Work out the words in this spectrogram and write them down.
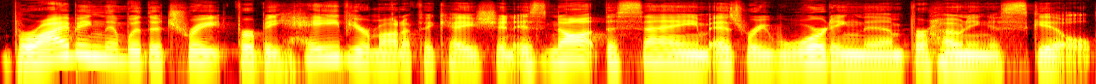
Bribing them with a treat for behavior modification is not the same as rewarding them for honing a skill.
